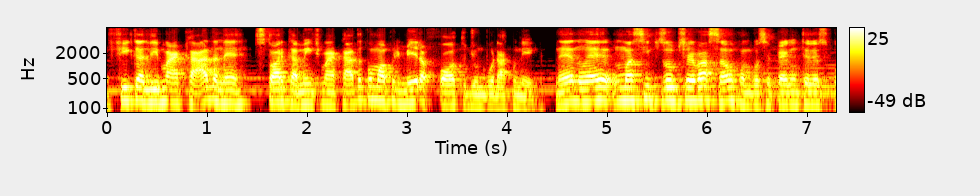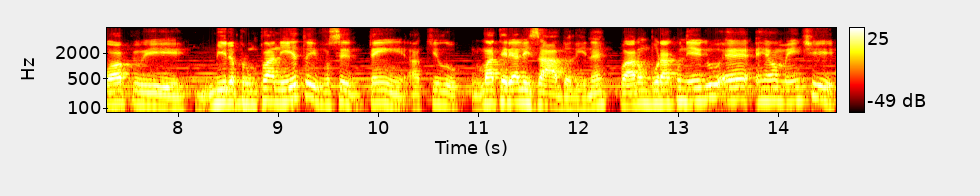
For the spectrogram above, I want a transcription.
fica ali marcada, né, historicamente marcada como a primeira foto de um buraco negro. Né? Não é uma simples observação, como você pega um telescópio e mira para um planeta e você tem aquilo materializado ali, né? Para um buraco negro é realmente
